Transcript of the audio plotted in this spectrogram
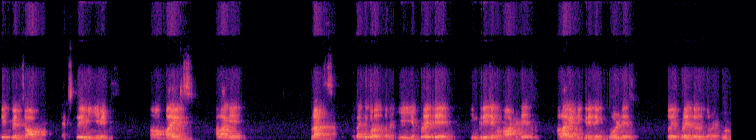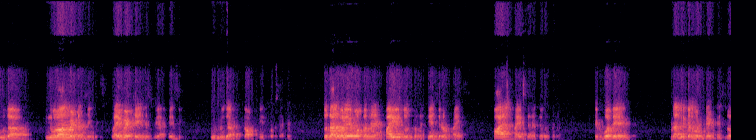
frequency of extreme events fires అలాగే ఫ్లడ్స్ ఇవన్నీ కూడా వస్తున్నాయి ఈ ఎప్పుడైతే ఇంక్రీజింగ్ హాట్ డేస్ అలాగే డిక్రీజింగ్ కోల్డ్ డేస్ సో ఎప్పుడైతే జరుగుతున్నాయి due to the environmental changes climate changes we are facing due to the effect of so దానివల్ల ఏమవుతున్నాయి ఫైర్స్ వస్తున్నాయి నేచురల్ ఫైర్స్ ఫారెస్ట్ ఫైర్స్ అనేవి జరుగుతున్నాయి లేకపోతే ఇప్పుడు అమెరికన్ వంటి కంట్రీస్ లో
